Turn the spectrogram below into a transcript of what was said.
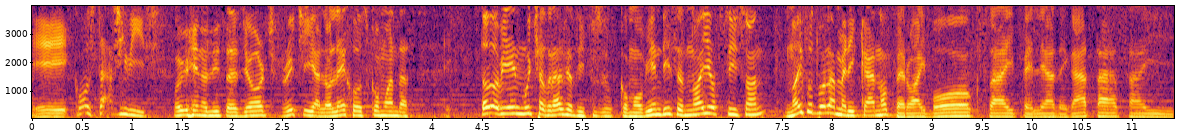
Eh, ¿Cómo estás, Ibis? Muy bien, Ulises, George, Richie, a lo lejos, ¿cómo andas? Todo bien, muchas gracias. Y pues, como bien dices, no hay off-season, no hay fútbol americano, pero hay box, hay pelea de gatas, hay.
